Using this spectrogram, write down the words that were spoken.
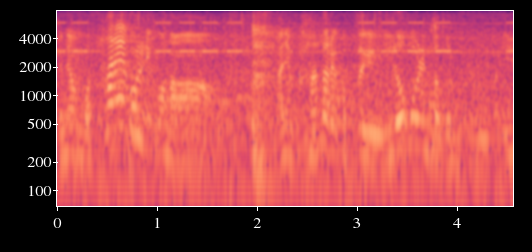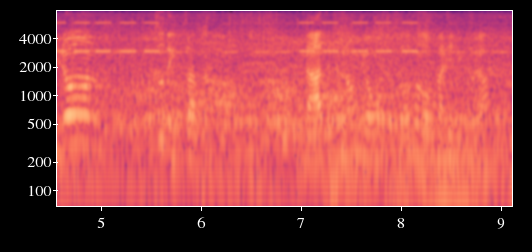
왜냐면 뭐 살에 걸리거나 아니면 가사를 갑자기 잃어버린다든지 막 이런 수도 있잖아. 근데 아직 그런 경우 없어서 너무 다행이고요.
